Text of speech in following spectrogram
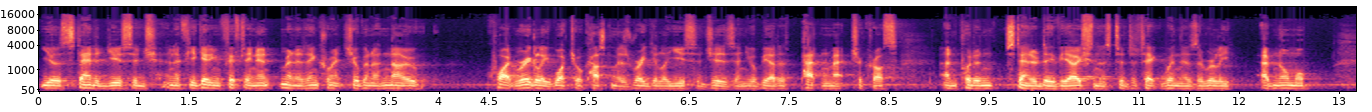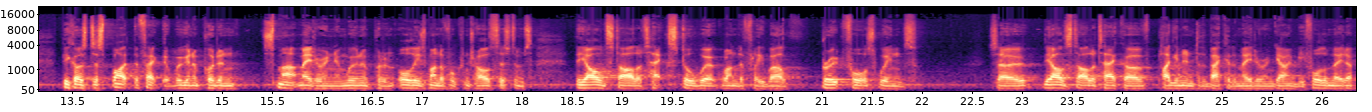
your standard usage. And if you're getting 15 minute increments, you're going to know quite regularly what your customer's regular usage is, and you'll be able to pattern match across and put in standard deviations to detect when there's a really abnormal. Because despite the fact that we're going to put in smart metering and we're going to put in all these wonderful control systems, the old style attacks still work wonderfully well. Brute force wins. So the old style attack of plugging into the back of the meter and going before the meter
